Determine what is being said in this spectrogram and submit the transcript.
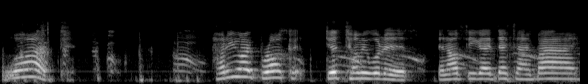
What? How do you like broadcast? Just tell me what it is, and I'll see you guys next time. Bye.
